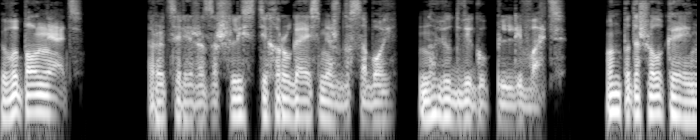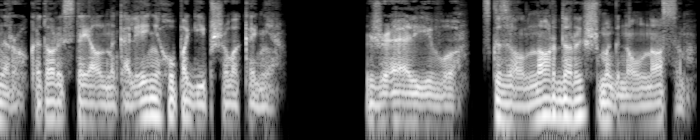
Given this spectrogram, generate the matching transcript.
Выполнять!» Рыцари разошлись, тихо ругаясь между собой, но Людвигу плевать. Он подошел к Эйнеру, который стоял на коленях у погибшего коня. «Жаль его», — сказал Нордер и шмыгнул носом.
